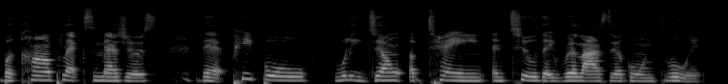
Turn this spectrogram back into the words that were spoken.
but complex measures that people really don't obtain until they realize they're going through it.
